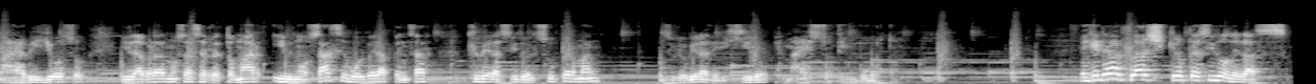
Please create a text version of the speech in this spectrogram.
maravilloso y la verdad nos hace retomar y nos hace volver a pensar que hubiera sido el Superman si lo hubiera dirigido el maestro Tim Burton. En general Flash creo que ha sido de las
